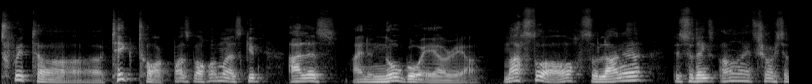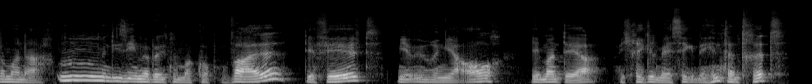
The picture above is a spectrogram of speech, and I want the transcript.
Twitter, TikTok, was auch immer es gibt. Alles eine No-Go-Area. Machst du auch, solange bis du denkst, oh, jetzt schaue ich da nochmal nach. Mm, in diese E-Mail will ich nochmal gucken. Weil dir fehlt, mir im Übrigen ja auch, jemand, der mich regelmäßig in den Hintern tritt,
